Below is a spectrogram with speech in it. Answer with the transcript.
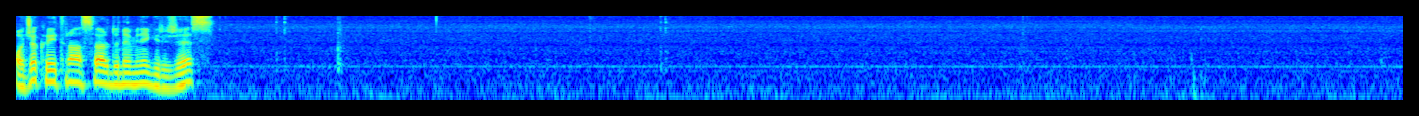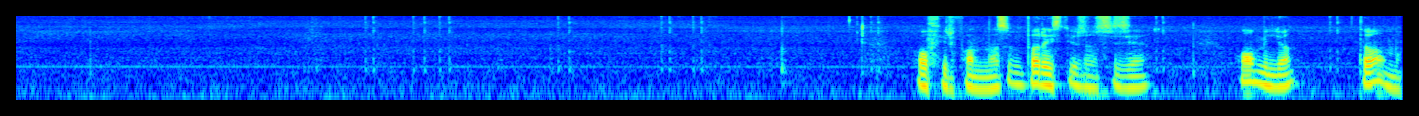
Ocak ayı transfer dönemine gireceğiz. Of İrfan nasıl bir para istiyorsunuz siz ya? 10 milyon. Tamam mı?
